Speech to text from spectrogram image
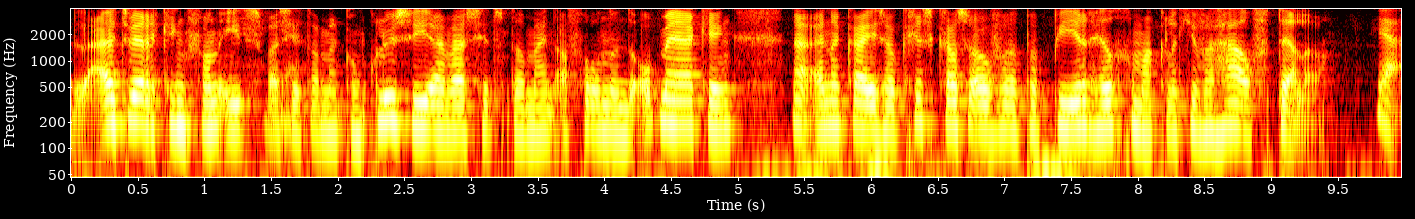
de uitwerking van iets? Waar zit dan mijn conclusie? En waar zit dan mijn afrondende opmerking? Nou, en dan kan je zo kriskras over het papier heel gemakkelijk je verhaal vertellen. Ja,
